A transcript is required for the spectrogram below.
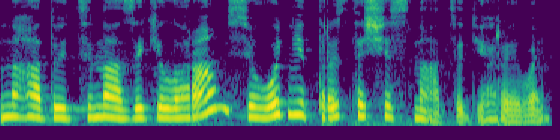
Нагадую, ціна за кілограм сьогодні 316 гривень.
